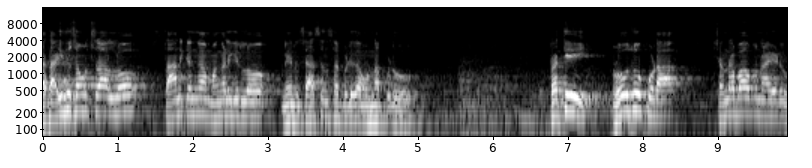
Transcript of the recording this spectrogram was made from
గత ఐదు సంవత్సరాల్లో స్థానికంగా మంగళగిరిలో నేను శాసనసభ్యుడిగా ఉన్నప్పుడు ప్రతి రోజు కూడా చంద్రబాబు నాయుడు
